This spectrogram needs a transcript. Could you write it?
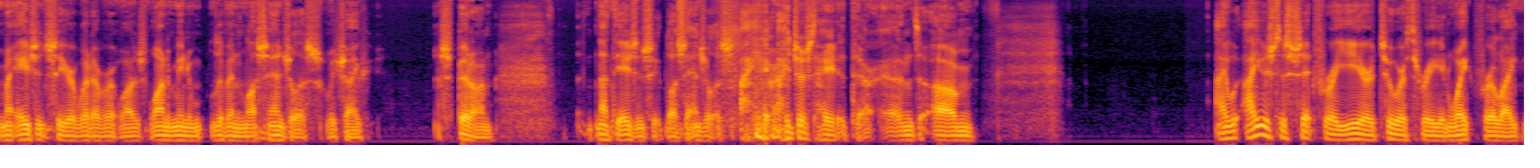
my agency or whatever it was wanted me to live in Los Angeles, which I spit on. Not the agency, Los Angeles. I, I just hate it there. And um, I, I used to sit for a year, two or three, and wait for like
